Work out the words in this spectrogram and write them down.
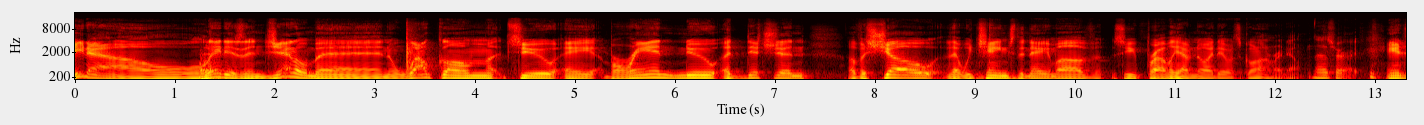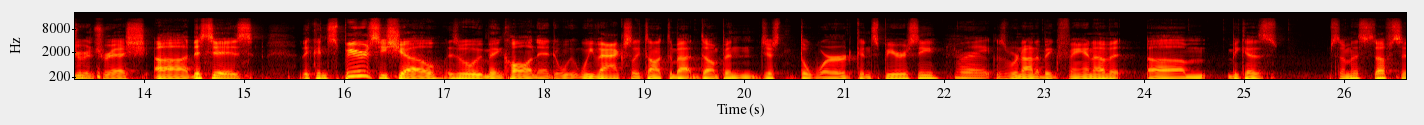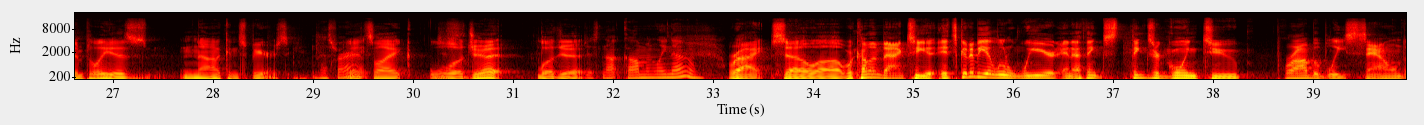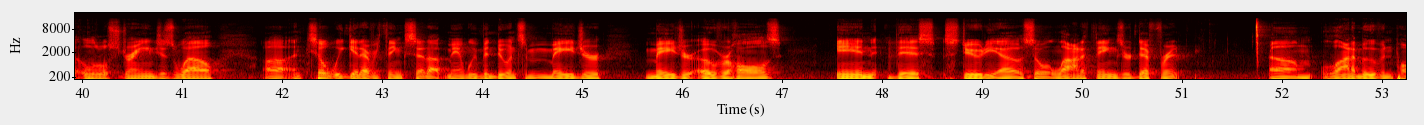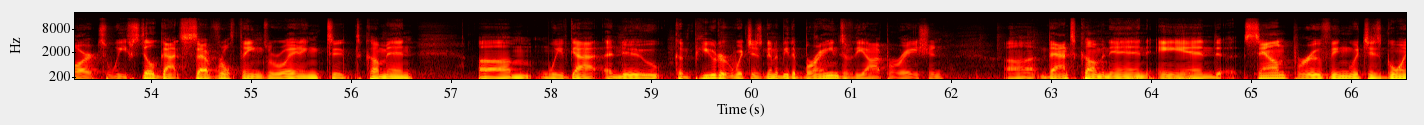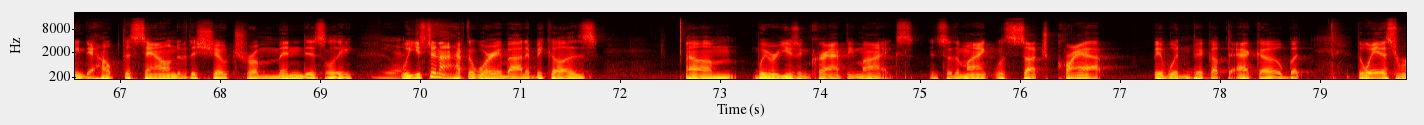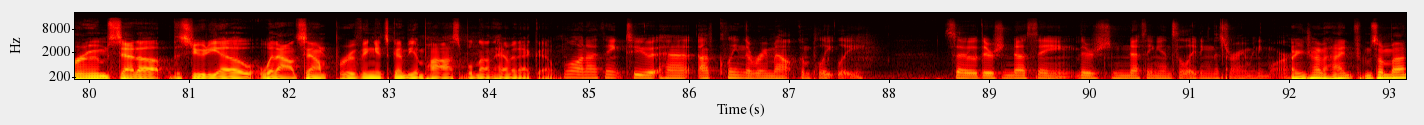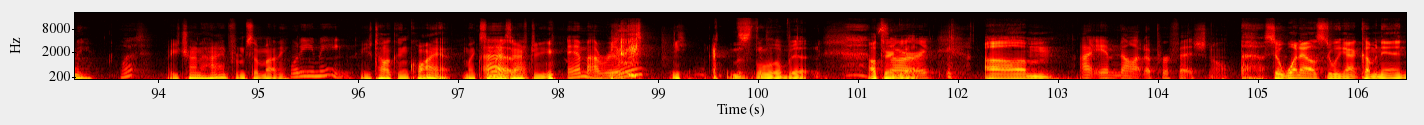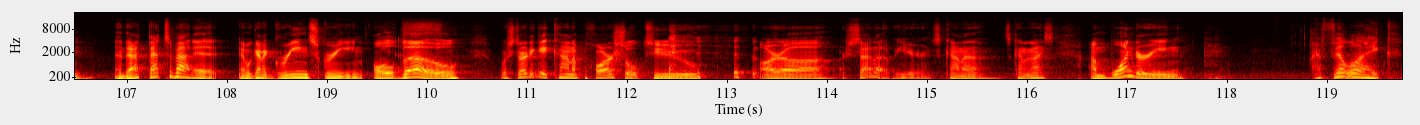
Hey now, ladies and gentlemen, welcome to a brand new edition of a show that we changed the name of, so you probably have no idea what's going on right now. That's right. Andrew and Trish, uh, this is the conspiracy show, is what we've been calling it. We- We've actually talked about dumping just the word conspiracy Right. because we're not a big fan of it. Um, because some of this stuff simply is not a conspiracy. That's right. It's like legit, legit. Just not commonly known. Right. So uh, we're coming back to you. It's going to be a little weird, and I think things are going to probably sound a little strange as well uh, until we get everything set up. Man, we've been doing some major, major overhauls in this studio, so a lot of things are different. Um, a lot of moving parts. We've still got several things we're waiting to, to come in. Um, we've got a new computer, which is going to be the brains of the operation. Uh, that's coming in, and soundproofing, which is going to help the sound of the show tremendously. Yes. We used to not have to worry about it because um, we were using crappy mics, and so the mic was such crap it wouldn't pick up the echo. But the way this room's set up, the studio without soundproofing, it's going to be impossible not to have an echo. Well, and I think too, it ha- I've cleaned the room out completely, so there's nothing. There's nothing insulating this room anymore. Are you trying to hide from somebody? What? Are you trying to hide from somebody? What do you mean? You're talking quiet, like somebody's Oh. after you. Am I really? Just a little bit. I'll turn Sorry, you up. Um. I am not a professional. So what else do we got coming in? And that that's about it. And we got a green screen. Although we're starting to get kind of partial to our uh our setup here. It's kind of it's kind of nice. I'm wondering I feel like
